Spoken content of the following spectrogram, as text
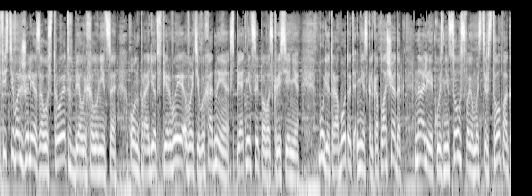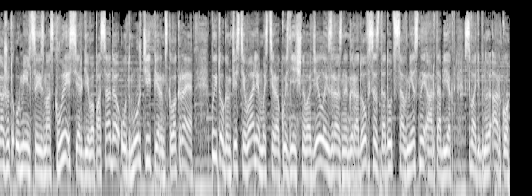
Фестиваль железа устроят в Белой Холунице. Он пройдет впервые в эти выходные, с пятницы по воскресенье. Будет работать несколько площадок. На аллее Кузнецов свое мастерство покажут умельцы из Москвы, Сергиева Посада, Удмуртии, Пермского края. По итогам фестиваля мастера кузнечного дела из разных городов создадут совместный арт-объект – свадебную арку.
